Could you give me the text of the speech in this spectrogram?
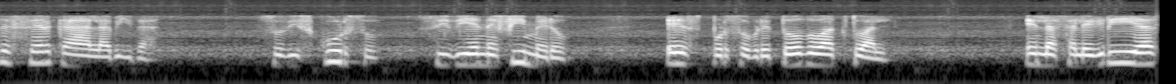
de cerca a la vida. Su discurso, si bien efímero, es por sobre todo actual. En las alegrías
